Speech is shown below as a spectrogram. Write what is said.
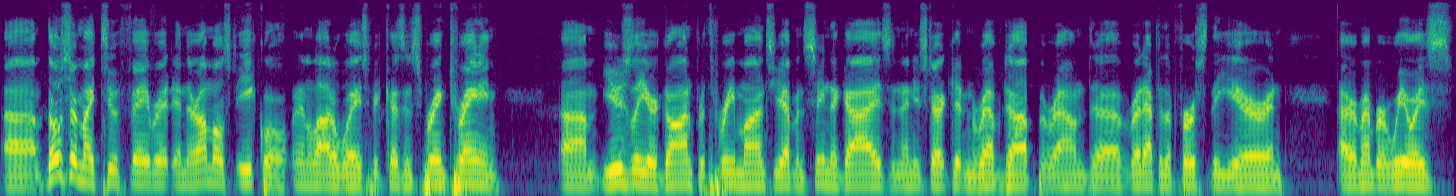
Um, those are my two favorite, and they're almost equal in a lot of ways because in spring training, um, usually you're gone for three months. You haven't seen the guys, and then you start getting revved up around uh, right after the first of the year. And I remember we always,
